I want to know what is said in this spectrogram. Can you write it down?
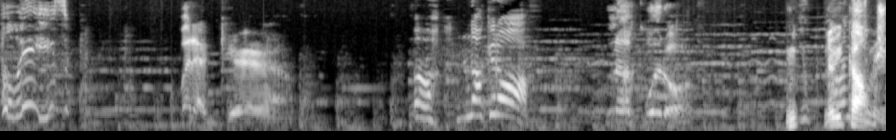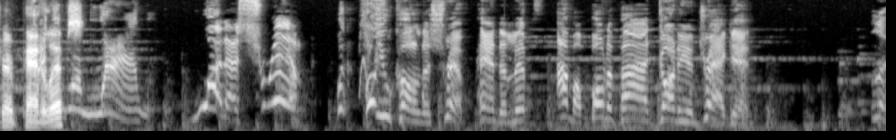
Please. What a girl. uh, knock it off. Knock what off? You No, you call him shrimp panda lips? What a shrimp. What, who you calling a shrimp, Panda Lips? I'm a bona fide guardian dragon. Let,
